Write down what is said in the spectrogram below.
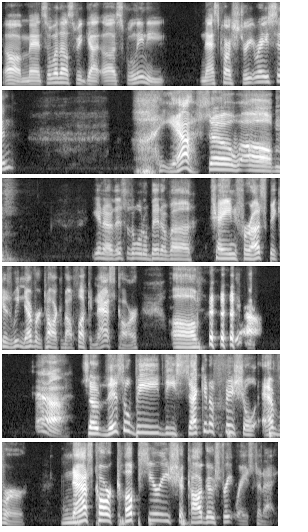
Oh man, so what else we got? Uh Squilini, NASCAR street racing. yeah. So, um, you know, this is a little bit of a change for us because we never talk about fucking NASCAR. Um, Yeah. so this will be the second official ever NASCAR Cup Series Chicago Street Race today.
